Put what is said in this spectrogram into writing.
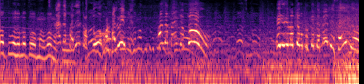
va, tú vas a hablar todo más, vamos. Anda para adentro tú, no, Luis. Anda para adentro tú. Ellos yo no tengo por qué temerles a ellos.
